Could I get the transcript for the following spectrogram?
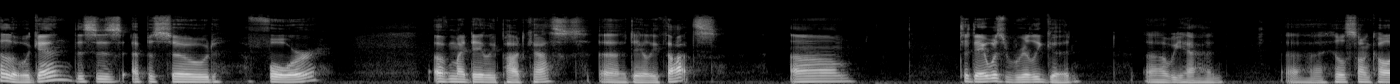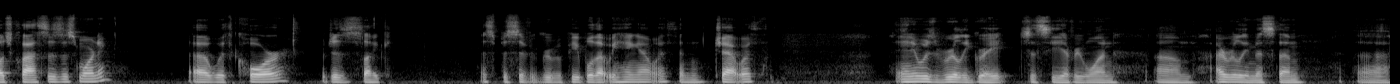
Hello again. This is episode four of my daily podcast, uh, Daily Thoughts. Um, today was really good. Uh, we had uh, Hillsong College classes this morning uh, with Core, which is like a specific group of people that we hang out with and chat with. And it was really great to see everyone. Um, I really miss them. Uh,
